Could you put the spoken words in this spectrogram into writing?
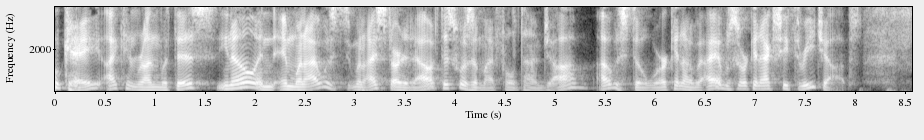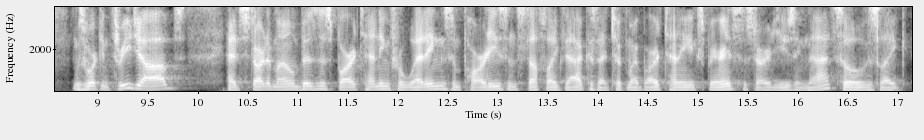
okay, I can run with this, you know, and, and when I was, when I started out, this wasn't my full-time job. I was still working. I, I was working actually three jobs. I was working three jobs, had started my own business bartending for weddings and parties and stuff like that. Cause I took my bartending experience and started using that. So it was like,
